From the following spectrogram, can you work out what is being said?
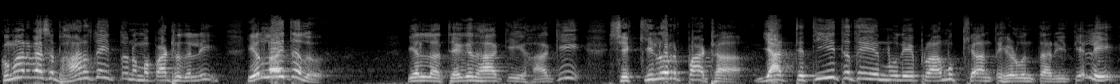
ಕುಮಾರವ್ಯಾಸ ಭಾರತ ಇತ್ತು ನಮ್ಮ ಪಾಠದಲ್ಲಿ. ಎಲ್ಲೋಯ್ತದು ಎಲ್ಲ ತೆಗೆದುಹಾಕಿ ಹಾಕಿ ಸೆಕ್ಯುಲರ್ ಪಾಠ ಜಾತ್ಯತೀತತೆ ಎನ್ನುವುದೇ ಪ್ರಾಮುಖ್ಯ ಅಂತ ಹೇಳುವಂಥ ರೀತಿಯಲ್ಲಿ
